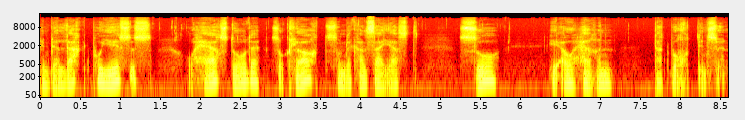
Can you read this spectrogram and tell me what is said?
Den blir lagt på Jesus, og her står det så klart som det kan sies, så har òg Herren tatt bort din synd.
